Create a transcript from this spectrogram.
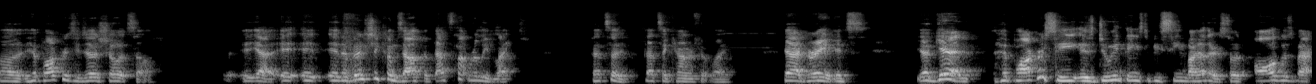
uh, hypocrisy does show itself. Yeah, it, it, it eventually comes out that that's not really light. That's a that's a counterfeit light. Yeah, great. It's again, hypocrisy is doing things to be seen by others. So it all goes back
